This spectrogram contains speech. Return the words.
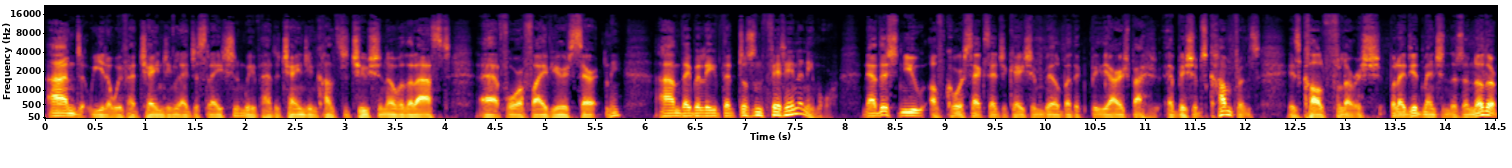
And, you know, we've had changing legislation. We've had a changing constitution over the last uh, four or five years, certainly. And they believe that doesn't fit in anymore. Now, this new, of course, sex education bill by the, by the Irish uh, Bishops' Conference is called Flourish. But I did mention there's another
